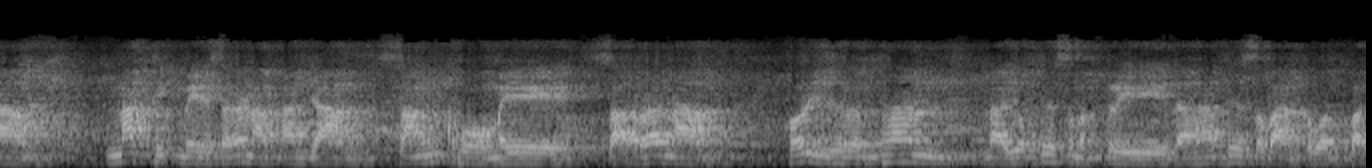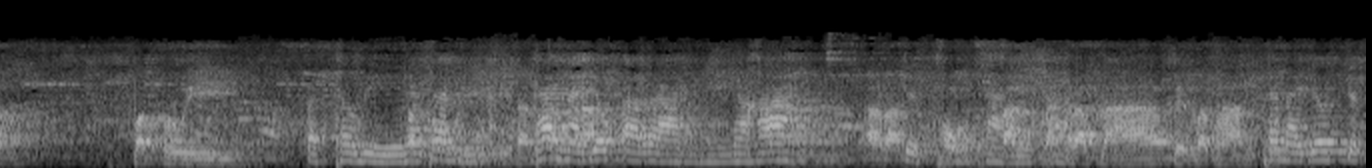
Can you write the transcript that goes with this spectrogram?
นังนัตถิเมสรนังอัญญังสังโฆเมสรนัง ขอเรียนเชิญท่านนายกเทศมนตรีนะฮะเทศบาลตำบลปัตปัตตรีปัทวีและท่าน ปัทวีนะครับท่านนายกอารันนะคะ อารันจุดพเทียงนชัศัยกดิ์นะค่ะครับนะเป็นประธานท่านนายกจุด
